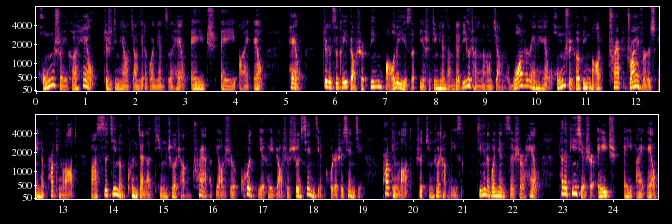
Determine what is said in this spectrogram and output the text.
洪水和 hail，这是今天要讲解的关键词。hail，h a i l，hail 这个词可以表示冰雹的意思，也是今天咱们在第一个场景当中讲的。Water and hail 洪水和冰雹 trapped drivers in a parking lot。 把司机们困在了停车场，trap 表示困，也可以表示设陷阱或者是陷阱。Parking lot 是停车场的意思。今天的关键词是 hail，它的拼写是 h a i l，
